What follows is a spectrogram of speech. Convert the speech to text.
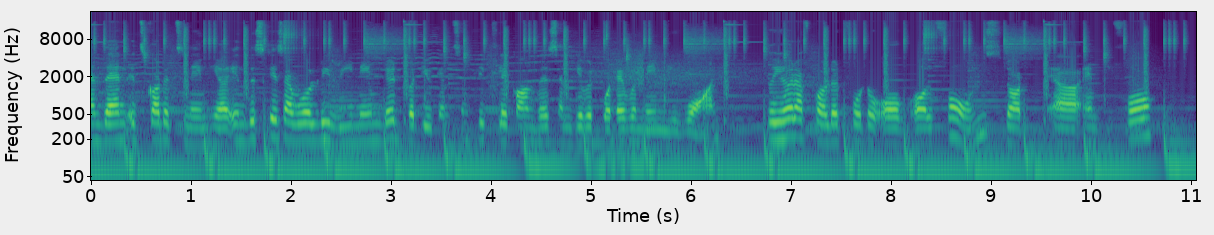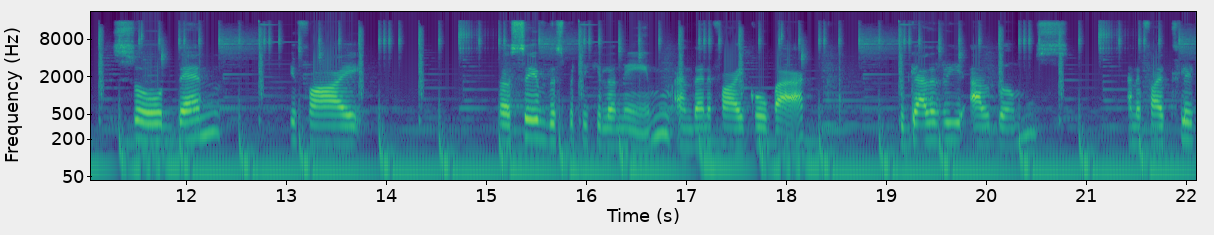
And then it's got its name here. In this case I've already renamed it but you can simply click on this and give it whatever name you want. So here I've called it photo of all phones dot uh, mp4 so then if I uh, save this particular name and then if I go back to gallery albums and if I click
